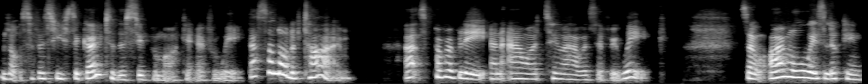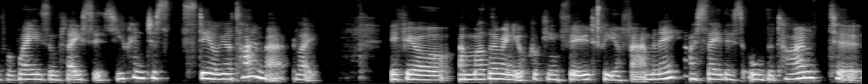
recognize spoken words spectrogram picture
lots of us used to go to the supermarket every week. That's a lot of time that's probably an hour, two hours every week. So I'm always looking for ways and places you can just steal your time back. Like if you're a mother and you're cooking food for your family, I say this all the time to,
